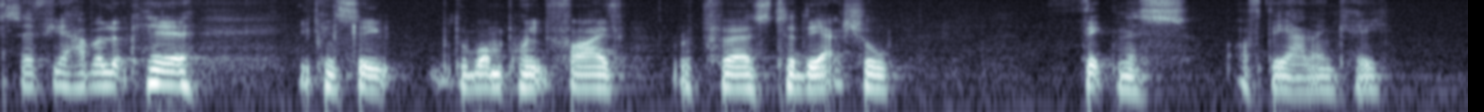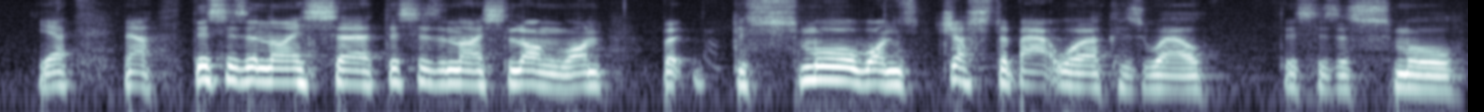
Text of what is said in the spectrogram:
So if you have a look here you can see the 1.5 refers to the actual thickness of the Allen key. Yeah. Now this is a nice uh, this is a nice long one, but the small ones just about work as well. This is a small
